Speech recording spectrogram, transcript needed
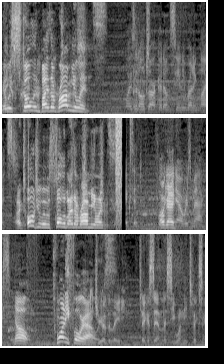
It was stolen by the firecracker. Romulans. Why is it all dark? I don't see any running lights. I told you it was stolen by the Romulans! Fix it. 48 Okay. hours max. No, 24 Right, hours. you heard the lady. Take us in. Let's see what needs fixing.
